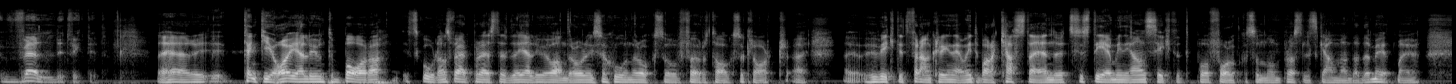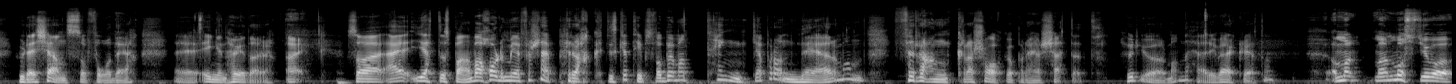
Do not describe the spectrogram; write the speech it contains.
väldigt viktigt. Det här, tänker jag, gäller ju inte bara skolans värld på det här stället, det gäller ju andra organisationer också, företag såklart. Eh, eh, hur viktigt förankringen är och inte bara kasta ännu ett system in i ansiktet på folk som de plötsligt ska använda. Det vet man ju hur det känns att få det. Eh, ingen höjdare. Nej. Så äh, jättespännande. Vad har du mer för sådana här praktiska tips? Vad behöver man tänka på då när man förankrar saker på det här sättet? Hur gör man det här i verkligheten? Ja, man, man måste ju vara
